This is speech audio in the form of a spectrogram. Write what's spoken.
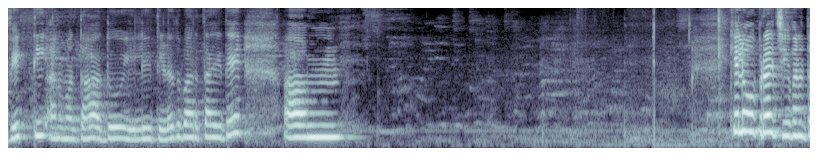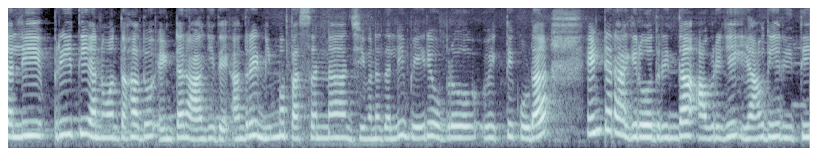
ವ್ಯಕ್ತಿ ಅನ್ನುವಂತಹದ್ದು ಇಲ್ಲಿ ತಿಳಿದು ಬರ್ತಾ ಇದೆ. ಕೆಲವೊಬ್ಬರ ಜೀವನದಲ್ಲಿ ಪ್ರೀತಿ ಅನ್ನುವಂತಹದ್ದು ಎಂಟರ್ ಆಗಿದೆ. ಅಂದರೆ ನಿಮ್ಮ ಪರ್ಸನ್ನ ಜೀವನದಲ್ಲಿ ಬೇರೆ ಒಬ್ಬರು ವ್ಯಕ್ತಿ ಕೂಡ ಎಂಟರ್ ಆಗಿರೋದ್ರಿಂದ ಅವರಿಗೆ ಯಾವುದೇ ರೀತಿ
